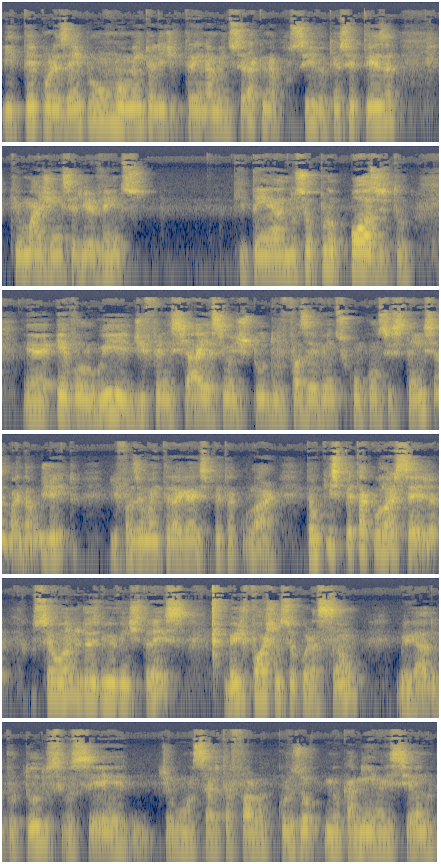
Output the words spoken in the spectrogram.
e ter, por exemplo, um momento ali de treinamento. Será que não é possível? Tenho certeza que uma agência de eventos que tenha no seu propósito é, evoluir, diferenciar e, acima de tudo, fazer eventos com consistência, vai dar um jeito de fazer uma entrega espetacular. Então, que espetacular seja o seu ano de 2023. Um beijo forte no seu coração. Obrigado por tudo. Se você, de alguma certa forma, cruzou o meu caminho esse ano,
